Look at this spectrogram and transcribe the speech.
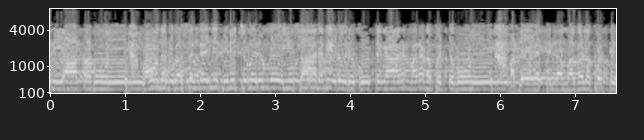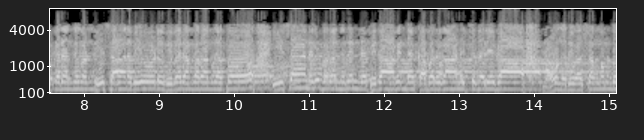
ഒരു യാത്ര പോയി. മൂന്ന് ദിവസം കഴിഞ്ഞ് തിരിച്ചു വരുമ്പോ ഈസാ നബിയുടെ ഒരു കൂട്ടുകാരൻ മരണപ്പെട്ടു പോയി. അദ്ദേഹത്തിന്റെ മകൾ പൊട്ടിക്കരഞ്ഞുകൊണ്ട് ഈസാ നബിയോട് വിവരം പറഞ്ഞപ്പോ ഈസാ നബി പറഞ്ഞു നിന്റെ പിതാവിന്റെ കബർ കാണിച്ചു തരിക. മൂന്ന് ദിവസം മുമ്പ്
